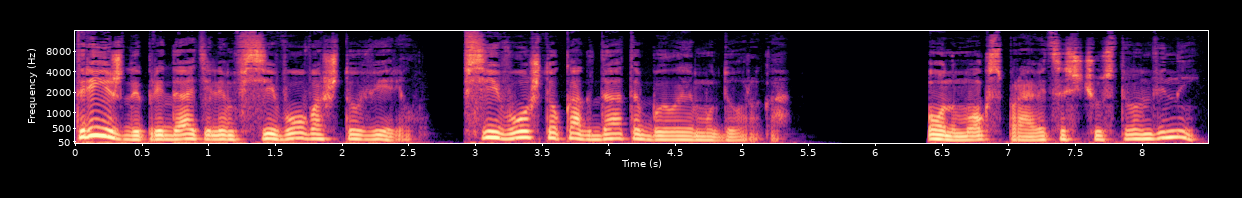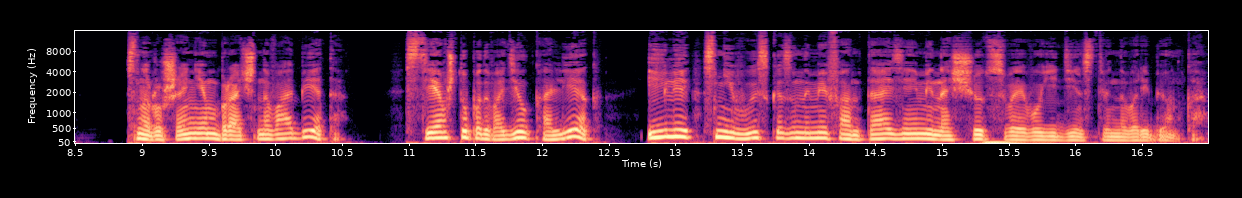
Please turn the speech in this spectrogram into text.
трижды предателем всего, во что верил, всего, что когда-то было ему дорого. Он мог справиться с чувством вины, с нарушением брачного обета, с тем, что подводил коллег или с невысказанными фантазиями насчет своего единственного ребенка.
